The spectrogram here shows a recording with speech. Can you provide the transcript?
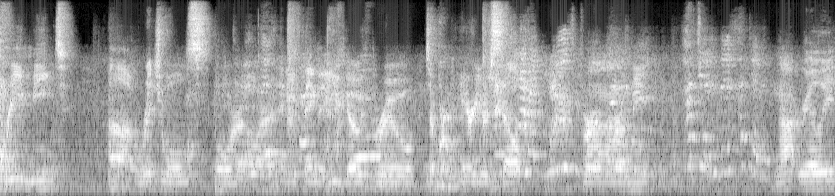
pre-meet uh, rituals or, or anything that you go through to prepare yourself for, for a meet? Not really.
